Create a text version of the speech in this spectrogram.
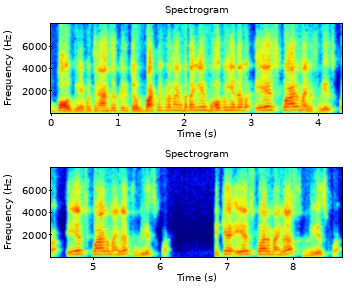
बहुत बढ़िया बच्चे ने आंसर करिए चलो, बाकी बताएँगे बताएँगे। बहुत बढ़िया, देखो A square minus B square A square minus B square ठीक है? A square minus B square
